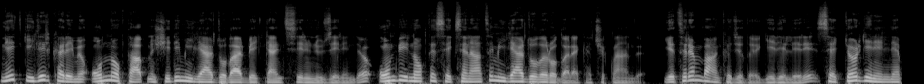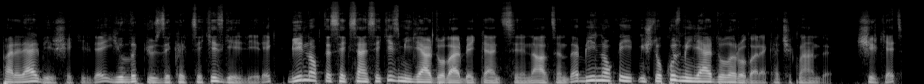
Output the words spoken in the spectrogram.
Net gelir kalemi 10.67 milyar dolar beklentisinin üzerinde 11.86 milyar dolar olarak açıklandı. Yatırım bankacılığı gelirleri sektör geneline paralel bir şekilde yıllık %48 gerileyerek 1.88 milyar dolar beklentisinin altında 1.79 milyar dolar olarak açıklandı. Şirket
